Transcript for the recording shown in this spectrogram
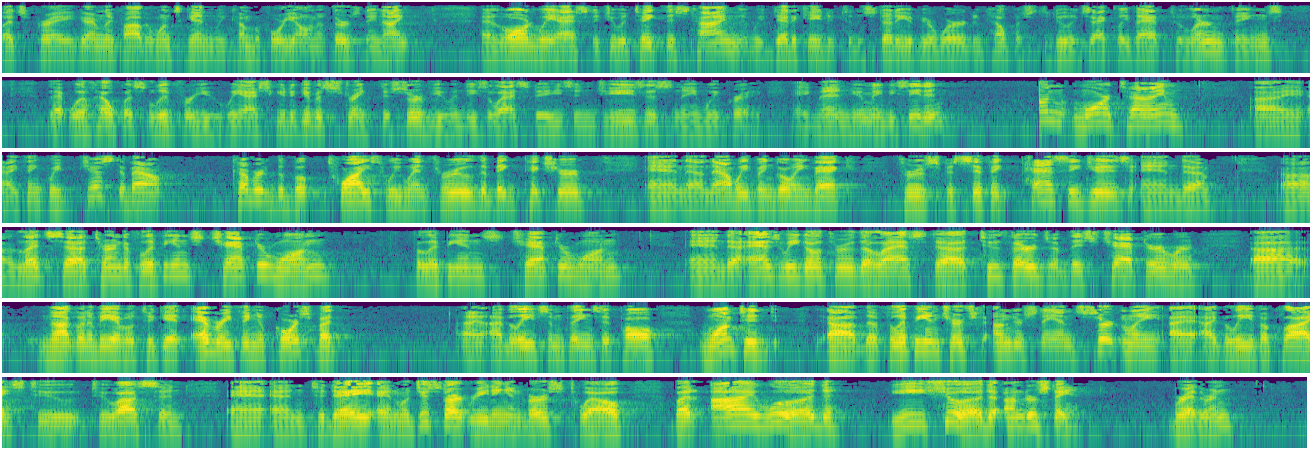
Let's pray. Dear Heavenly Father, once again we come before you on a Thursday night. And Lord, we ask that you would take this time that we've dedicated to the study of your word and help us to do exactly that, to learn things that will help us live for you. We ask you to give us strength to serve you in these last days. In Jesus' name we pray. Amen. You may be seated. One more time. I, I think we've just about covered the book twice. We went through the big picture, and uh, now we've been going back through specific passages. And uh, uh, let's uh, turn to Philippians chapter 1. Philippians chapter 1. And uh, as we go through the last uh, two thirds of this chapter, we're not going to be able to get everything, of course, but I, believe some things that Paul wanted uh, the Philippian church to understand certainly, I, I believe, applies to to us and, and, and today. And we'll just start reading in verse twelve. But I would ye should understand, brethren,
